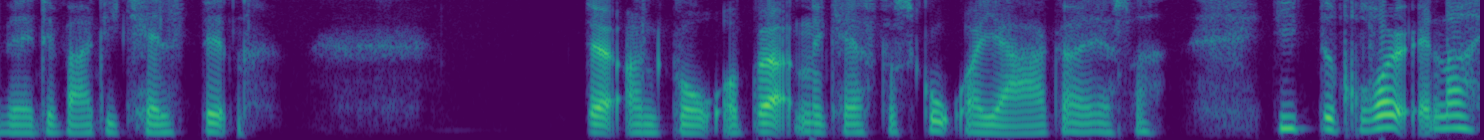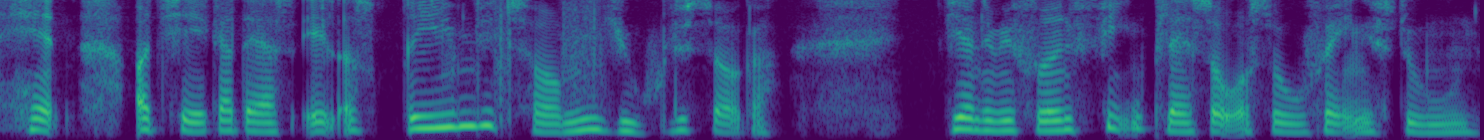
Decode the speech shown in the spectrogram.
hvad det var, de kaldte den. Døren går, og børnene kaster sko og jakker af sig. De drøner hen og tjekker deres ellers rimelig tomme julesokker. De har nemlig fået en fin plads over sofaen i stuen.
